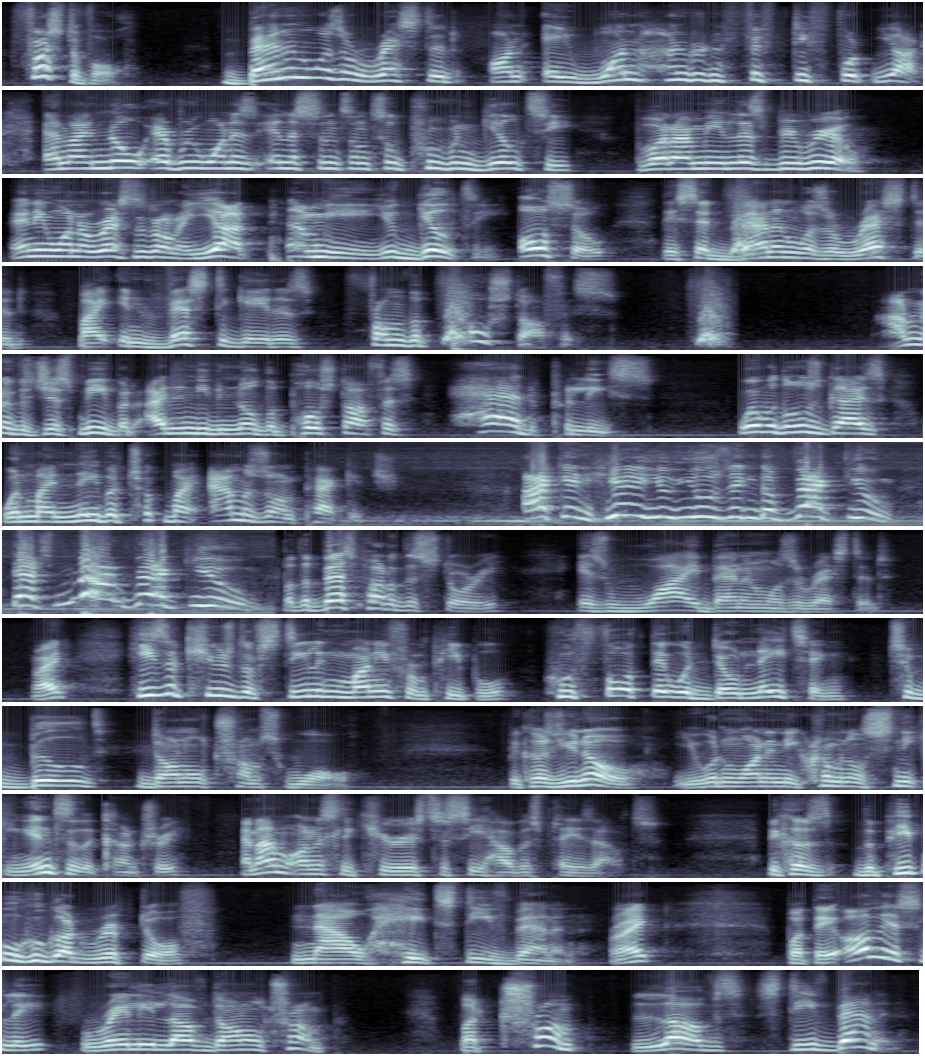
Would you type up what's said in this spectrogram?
First of all, Bannon was arrested on a 150 foot yacht. And I know everyone is innocent until proven guilty, but I mean, let's be real. Anyone arrested on a yacht, I mean, you're guilty. Also, they said Bannon was arrested by investigators from the post office. I don't know if it's just me, but I didn't even know the post office had police. Where were those guys when my neighbor took my Amazon package? I can hear you using the vacuum. That's my vacuum. But the best part of this story is why Bannon was arrested, right? He's accused of stealing money from people who thought they were donating to build Donald Trump's wall. Because you know, you wouldn't want any criminals sneaking into the country. And I'm honestly curious to see how this plays out. Because the people who got ripped off now hate Steve Bannon, right? But they obviously really love Donald Trump. But Trump loves Steve Bannon.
